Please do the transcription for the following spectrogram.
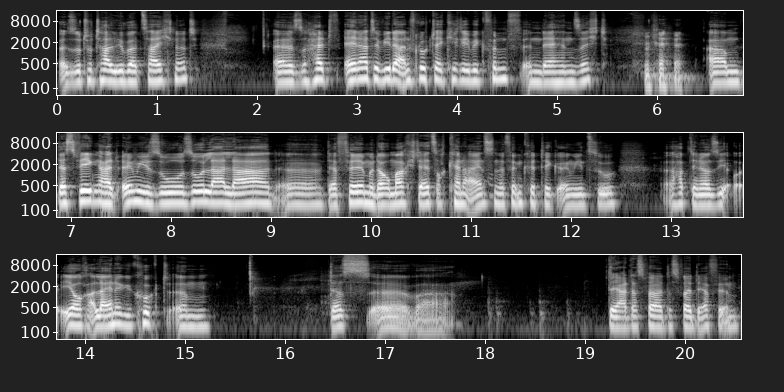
so also total überzeichnet. Also halt erinnerte wieder an Flucht der Karibik 5 in der Hinsicht. ähm, deswegen halt irgendwie so, so lala äh, der Film und darum mache ich da jetzt auch keine einzelne Filmkritik irgendwie zu. Äh, hab den ja eh auch alleine geguckt. Ähm, das äh, war. Ja, das war, das war der Film.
